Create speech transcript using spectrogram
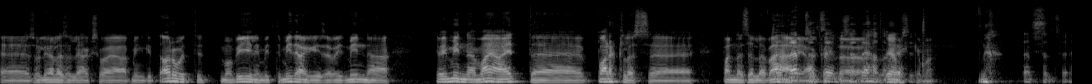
äh, sul ei ole selle jaoks vaja mingit arvutit, mobiili, mitte midagi, sa võid minna, võid minna maja ette parklasse, panna selle pähe ja täpselt see, mis sa teha hakata rääkima. täpselt see.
